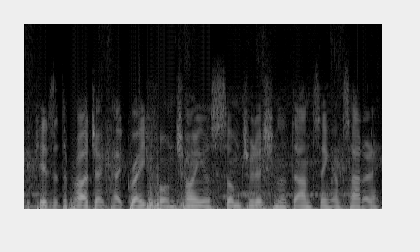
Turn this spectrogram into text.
The kids at the project had great fun showing us some traditional dancing on Saturday.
